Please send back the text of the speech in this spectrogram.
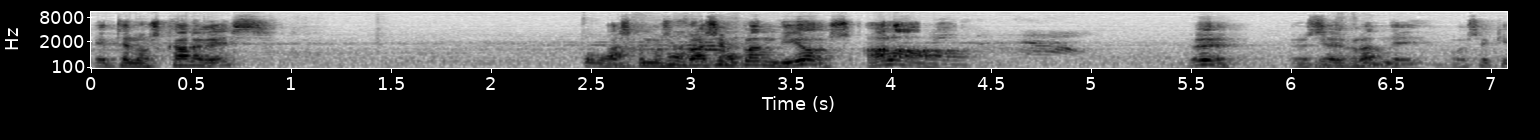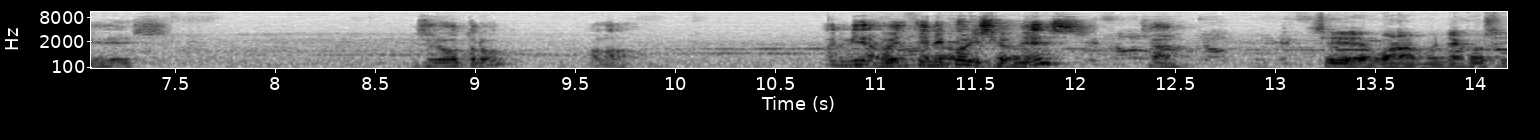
Que te los cargues. Es como si fueras en plan Dios. ¡Hala! Eh, pero ese ¿Y es grande. No sé qué es. ¿Es el otro? ¡Hala! Ay, mira, oye, ¿tiene colisiones? O sea, Sí, bueno, el muñeco sí.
